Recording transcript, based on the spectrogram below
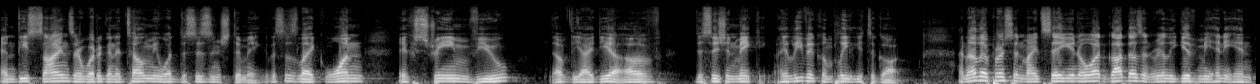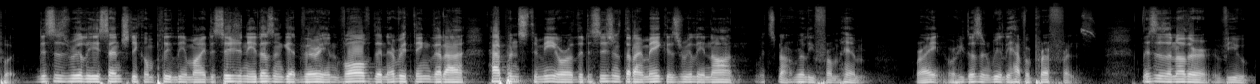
and these signs are what are going to tell me what decisions to make. This is like one extreme view of the idea of decision making. I leave it completely to God. Another person might say, you know what, God doesn't really give me any input. This is really essentially completely my decision. He doesn't get very involved in everything that uh, happens to me or the decisions that I make is really not, it's not really from Him, right? Or He doesn't really have a preference. This is another view.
